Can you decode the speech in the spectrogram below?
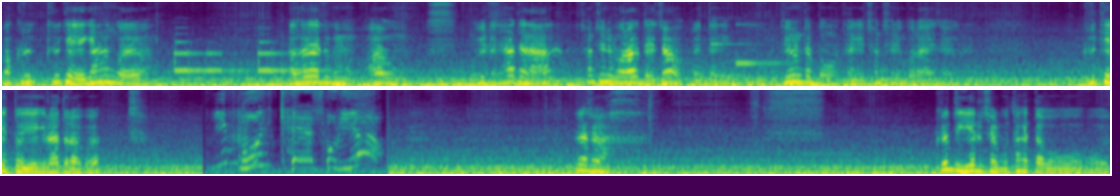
막 그, 그렇게 얘기하는 거예요 아 그래가지고 아우 우비를 사야 되나? 천천히 몰아도 되죠? 그랬더니 비 오는데 뭐 되게 천천히 몰아야죠 그렇게 또 얘기를 하더라고요 이 뭔 개소리야? 그래서 하, 그래도 이해를 잘 못하겠다고 뭐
